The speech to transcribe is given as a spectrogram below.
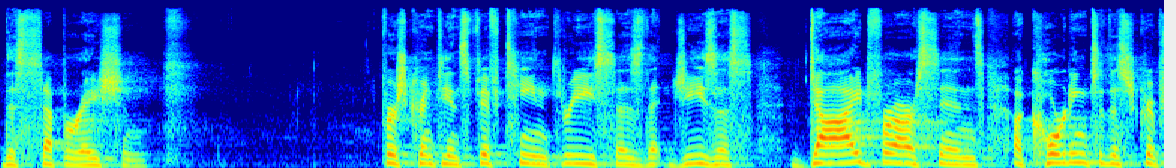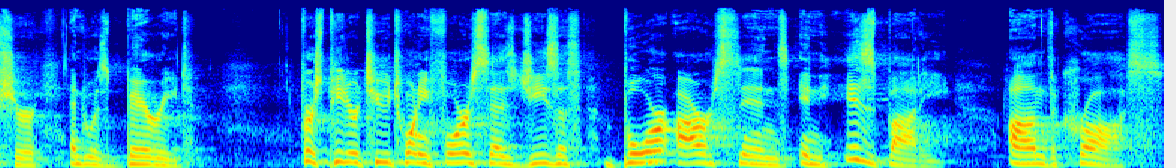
this separation. 1 Corinthians 15, 3 says that Jesus died for our sins according to the scripture and was buried. 1 Peter 2 24 says Jesus bore our sins in his body on the cross.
